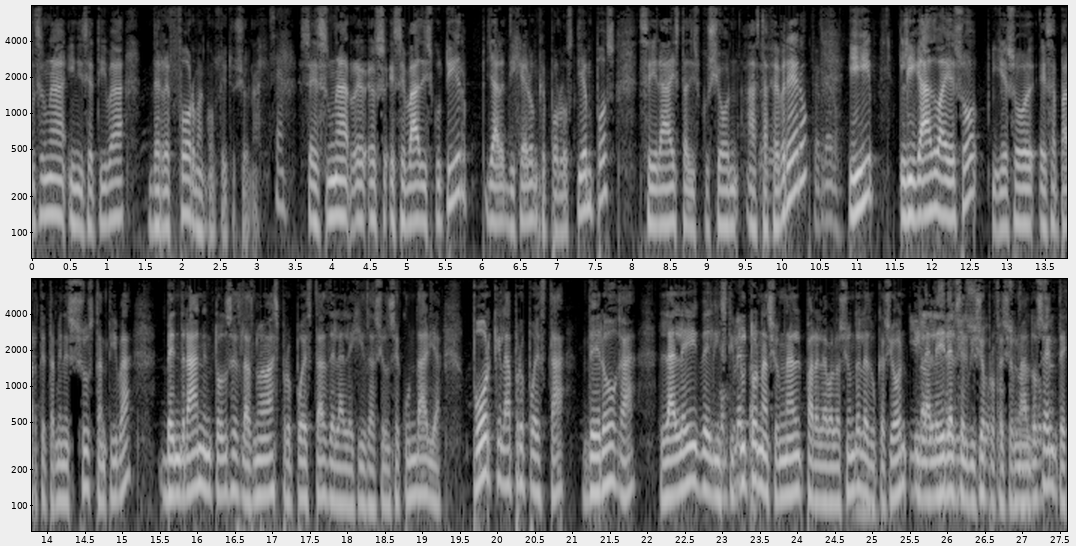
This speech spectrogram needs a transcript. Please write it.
es una iniciativa de reforma constitucional. Es una, se va a discutir, ya dijeron que por los tiempos se irá esta discusión hasta febrero, y ligado a eso, y eso esa parte también es sustantiva, vendrán entonces las nuevas propuestas de la legislación secundaria, porque la propuesta deroga la ley del Instituto Nacional para la Evaluación de la Educación y, la, ley del Servicio Profesional Docente.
